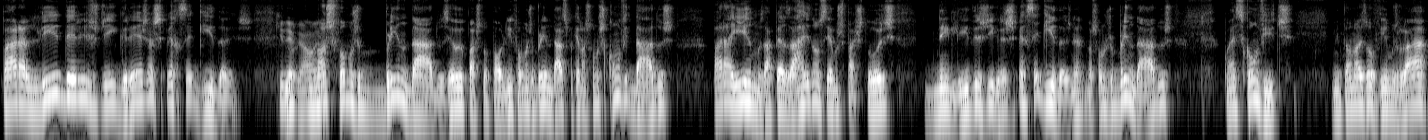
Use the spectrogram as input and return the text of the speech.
para líderes de igrejas perseguidas. Que legal, hein? Nós fomos brindados, eu e o pastor Paulinho fomos brindados porque nós fomos convidados para irmos, apesar de não sermos pastores nem líderes de igrejas perseguidas, né? Nós fomos brindados com esse convite. Então nós ouvimos lá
